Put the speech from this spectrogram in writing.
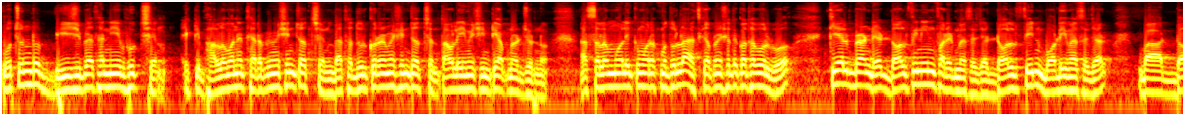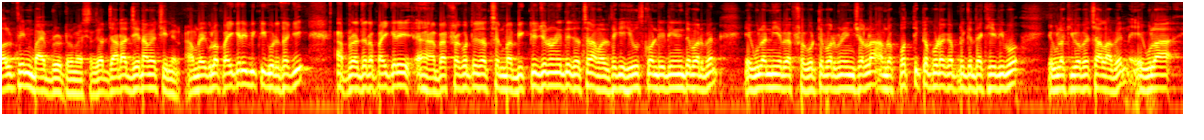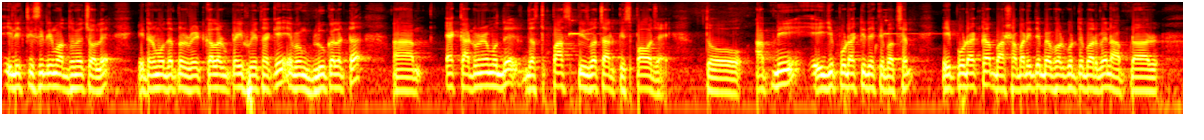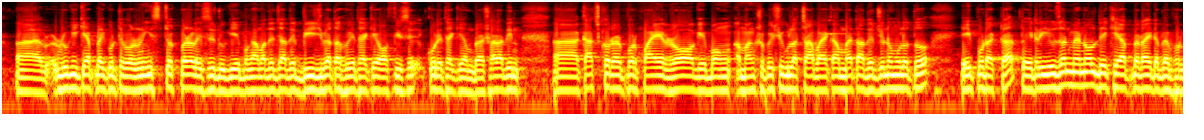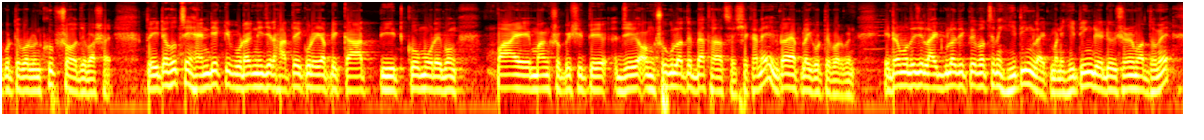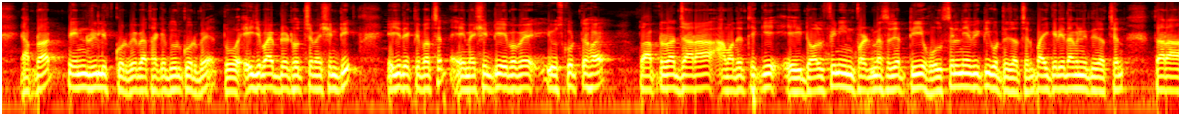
প্রচণ্ড বিষ ব্যথা নিয়ে ভুগছেন। একটি ভালো মানের থেরাপি মেশিন চাচ্ছেন, ব্যথা দূর করার মেশিন চাচ্ছেন, তাহলে এই মেশিনটি আপনার জন্য। আসসালামু আলাইকুম রহমতুল্লাহ আজকে আপনার সাথে কথা বলব কেএল ব্র্যান্ডের Dolphin infrared massager Dolphin body massager বা ডলফিন ভাইব্রেটর মেসেজার যারা যে নামে চিনেন, আমরা এগুলো পাইকারি বিক্রি করে থাকি। আপনারা যারা পাইকারি ব্যবসা করতে যাচ্ছেন বা বিক্রির জন্য নিতে যাচ্ছেন, আমাদের থেকে হিউজ কোয়ান্টিটি নিতে পারবেন। এগুলা নিয়ে ব্যবসা করতে পারবেন ইনশাল্লাহ। আমরা প্রত্যেকটা প্রোডাক্ট আপনাকে দেখিয়ে দিব, এগুলা কীভাবে চালাবেন। এগুলা ইলেকট্রিসিটির মাধ্যমে চলে। এটার মধ্যে আপনার রেড কালারটাই হয়ে থাকে এবং ব্লু কালারটা এক কার্টুনের মধ্যে জাস্ট পাঁচ পিস বা চার পিস পাওয়া যায়। তো আপনি এই যে প্রোডাক্টটি দেখতে পাচ্ছেন, এই প্রোডাক্টটা বাসা বাড়িতে ব্যবহার করতে পারবেন আপনার রুগীকে অ্যাপ্লাই করতে পারবেন স্ট্রোক প্যারালাইসিস রুগী এবং আমাদের যাদের বীজ ব্যথা হয়ে থাকে অফিসে করে থাকি আমরা, সারাদিন কাজ করার পর পায়ের রগ এবং মাংসপেশিগুলো চাবায় কামড়ায়, তাদের জন্য মূলত এই প্রোডাক্টটা তো এটার ইউজার ম্যানুয়াল দেখে আপনারা এটা ব্যবহার করতে পারবেন খুব সহজে বাসায়। তো এটা হচ্ছে হ্যান্ডি একটি প্রোডাক্ট নিজের হাতে করে আপনি কাঁধ পিঠ, কোমর এবং পায়ে মাংসপেশিতে যে অংশগুলোতে ব্যথা আছে, সেখানে এটা অ্যাপ্লাই করতে পারবেন। এটার মধ্যে যে লাইটগুলো দেখতে পাচ্ছেন হিটিং লাইট মানে হিটিং রেডিয়েশনের মাধ্যমে আপনার পেন রিলিফ করবে, ব্যথাকে দূর করবে। তো এই যে ভাইব্রেট হচ্ছে মেশিনটি, এই যে দেখতে পাচ্ছেন, এই মেশিনটি এভাবে ইউজ করতে হয়। তো আপনারা যারা আমাদের থেকে এই ডলফিন ইনফার্ট মেসেজারটি হোলসেল নিয়ে বিক্রি করতে যাচ্ছেন, পাইকারি দামে নিতে যাচ্ছেন, তারা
